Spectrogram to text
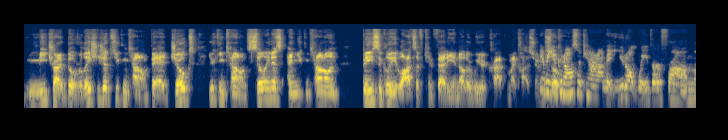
me trying to build relationships. You can count on bad jokes. You can count on silliness, and you can count on basically lots of confetti and other weird crap in my classroom. Yeah, but So- you can also count on that you don't waver from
